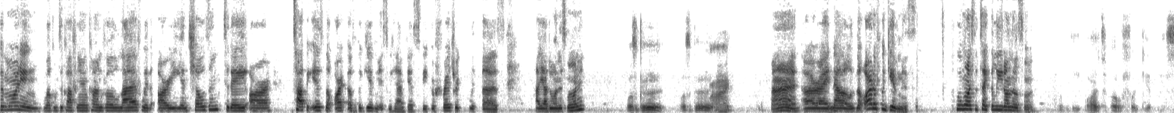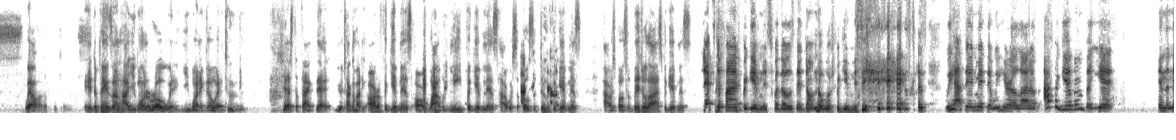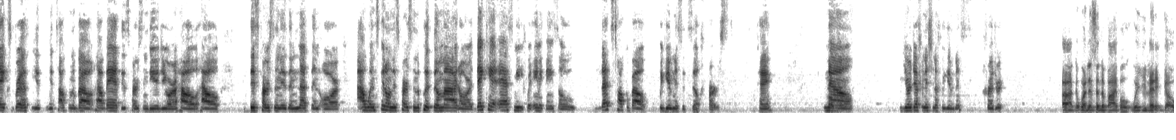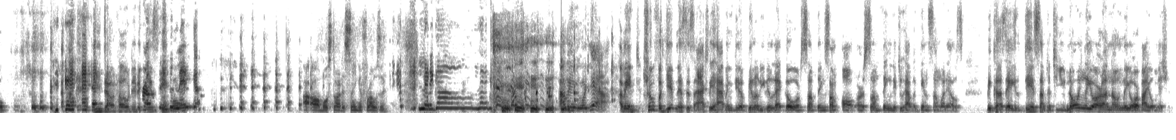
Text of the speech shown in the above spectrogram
Good morning. Welcome to Coffee and Convo Live with Ari and Chosen. Today, our topic is the art of forgiveness. We have guest speaker Frederick with us. How y'all doing this morning? What's good? What's good? Fine. Fine. All right. Now, the art of forgiveness. Who wants to take the lead on this one? The art of forgiveness. Well, of forgiveness. It depends on how you want to roll with it. You want to go into just the fact that you're talking about the art of forgiveness or why we need forgiveness, how we're supposed to do forgiveness, how we're supposed to visualize forgiveness. Let's define forgiveness for those that don't know what forgiveness is. Because we have to admit that we hear a lot of, I forgive them, but yet in the next breath, you, you're talking about how bad this person did you or how, how this person isn't nothing or I wouldn't spit on this person to put them out or they can't ask me for anything. So let's talk about forgiveness itself first. Okay. Now, your definition of forgiveness, Frederick. Uh, the one that's in the Bible where you let it go. you don't hold it against Frozen. people. Let it go. I almost started singing Frozen. Let it go. Let it go. I mean, well, yeah. I mean, true forgiveness is actually having the ability to let go of something, some alt or something that you have against someone else because they did something to you knowingly or unknowingly or by omission.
